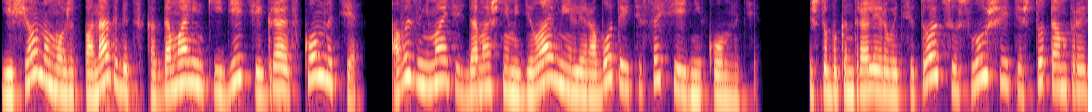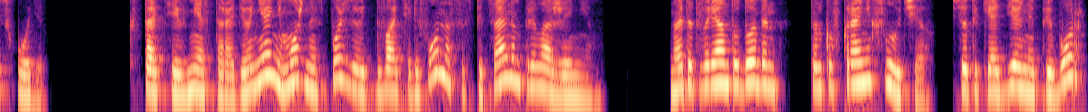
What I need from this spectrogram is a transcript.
Еще оно может понадобиться, когда маленькие дети играют в комнате, а вы занимаетесь домашними делами или работаете в соседней комнате. И чтобы контролировать ситуацию, слушаете, что там происходит. Кстати, вместо радионяни можно использовать два телефона со специальным приложением. Но этот вариант удобен только в крайних случаях. Все-таки отдельный прибор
